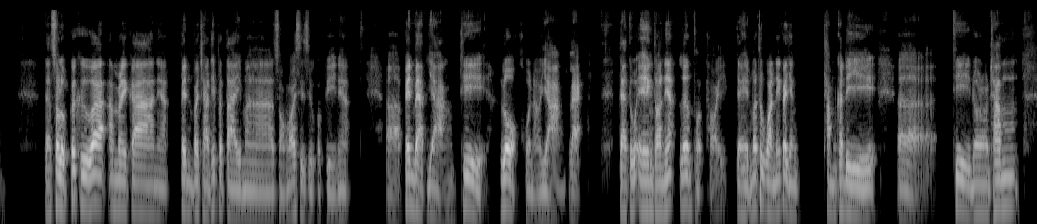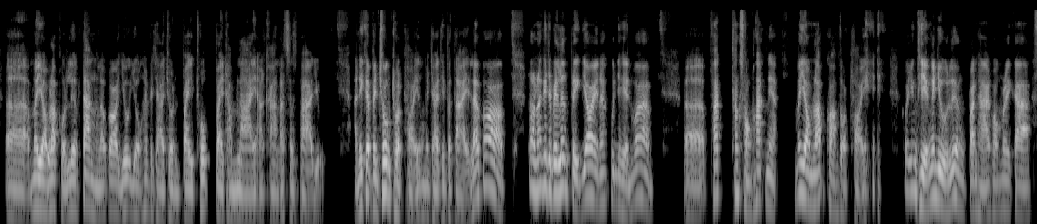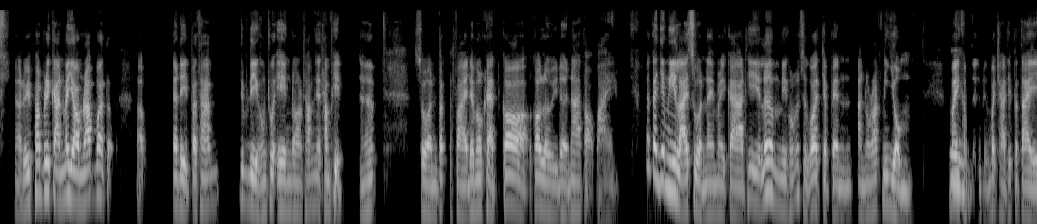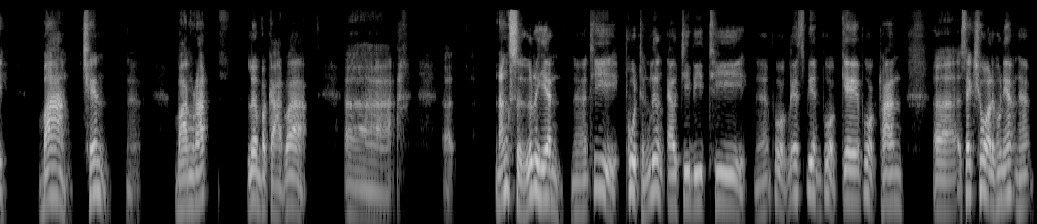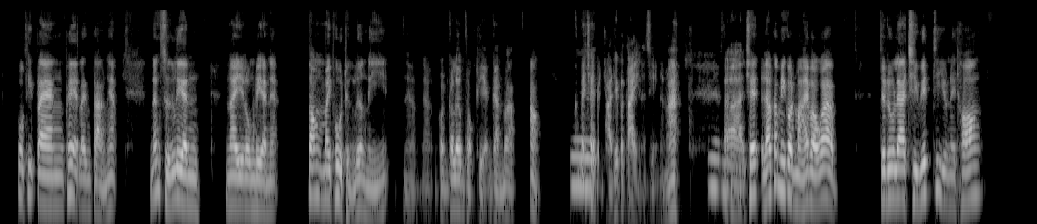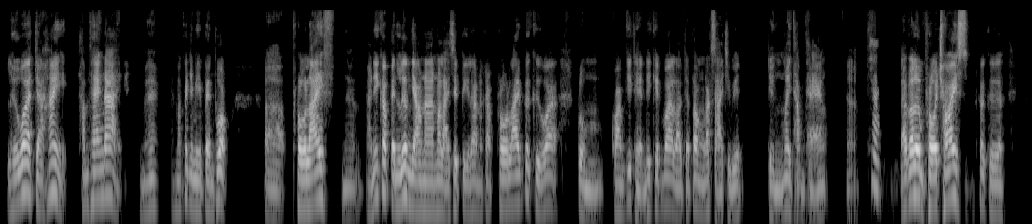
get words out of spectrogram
แต่สรุปก็คือว่าอเมริกาเนี่ยเป็นประชาธิปไตยมา 240 กว่าปีเนี่ย เป็นแบบอย่างที่โลกควรเอาอย่างแหละ แต่ตัวเองตอนนี้เริ่มถดถอย จะเห็นว่าทุกวันนี้ก็ยังทำคดีที่โดนัลด์ทรัมป์ไม่ยอมรับผลเลือกตั้ง แล้วก็ยุยงให้ประชาชนไปทุบไปทำลายอาคารรัฐสภาอยู่ อันนี้ก็เป็นช่วงถดถอยของประชาธิปไตย แล้วก็นอกนั้นก็จะเป็นเรื่องปลีกย่อยนะ คุณจะเห็นว่าพรรคทั้งสองพรรคเนี่ยไม่ยอมรับความถดถอย ก็ยังเถียงกันอยู่เรื่องปัญหาของอเมริการิพับลิกันไม่ยอมรับว่าอดีตประธาน ธิบดีของตัวเองโดนัลด์ทรัมป์เนี่ยทำผิดนะส่วนฝ่ายเดโมแครตก็ก็เลยเดินหน้าต่อไป แล้วก็ยังมีหลายส่วนในอเมริกาที่เริ่มมีความรู้สึกว่าจะเป็นอนุรักษ์นิยม ไม่คำนึงถึงประชาธิปไตยบ้าง เช่นนะบางรัฐเริ่มประกาศว่าหนังสือเรียนนะที่พูดถึงเรื่อง LGBT นะพวกเลสเบี้ยน พวกเกย์พวกทรานเซ็กชวลอะไรพวกเนี้ยนะพวกที่แปลงเพศอะไรต่างๆเนี่ย หนังสือเรียนในโรงเรียนเนี่ยต้องไม่พูดถึงเรื่องนี้นะคนก็เริ่มถกเถียงกันว่าอ้าวก็ไม่ใช่ประชาธิปไตยนะสินะอืมอ่าเช่นแล้วก็มีกฎหมายบอกว่า จะดูแลชีวิตที่อยู่ในท้อง หรือว่าจะให้ทำแท้งได้นะมันก็จะมีเป็นพวกเอ่อ pro life นะอันนี้ก็เป็นเรื่องยาวนานมาหลายสิบปีแล้วนะครับ pro life ก็คือว่ากลุ่มความคิดเห็นที่คิดว่าเราจะต้องรักษาชีวิตจึงไม่ทำแท้งนะค่ะแล้วก็เริ่ม pro choice ก็คือ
